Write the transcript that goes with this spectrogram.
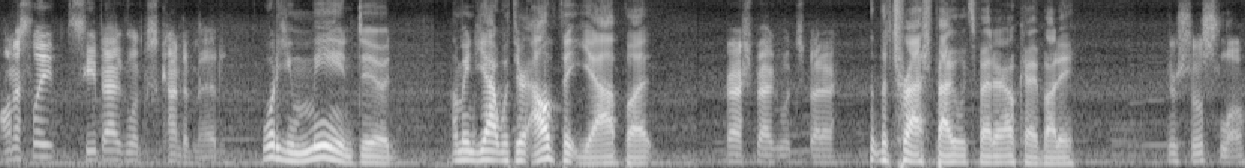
Honestly, Seabag looks kind of mid. What do you mean, dude? I mean, yeah, with your outfit, yeah, but Trash bag looks better. the trash bag looks better. Okay, buddy. You're so slow.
